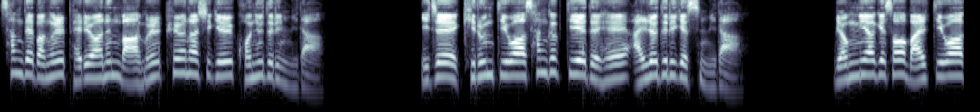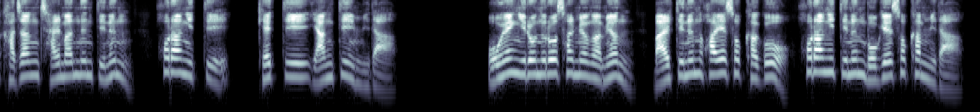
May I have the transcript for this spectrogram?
상대방을 배려하는 마음을 표현하시길 권유드립니다. 이제 기룬띠와 상극띠에 대해 알려드리겠습니다. 명리학에서 말띠와 가장 잘 맞는 띠는 호랑이띠, 개띠, 양띠입니다. 오행 이론으로 설명하면 말띠는 화에 속하고 호랑이띠는 목에 속합니다.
